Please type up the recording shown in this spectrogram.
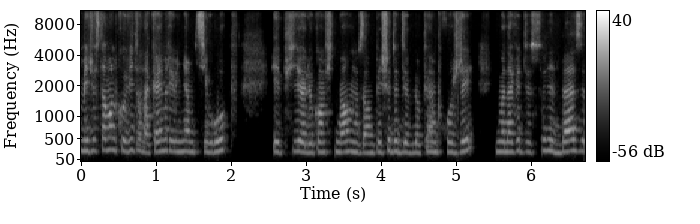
Mais juste avant le Covid, on a quand même réuni un petit groupe. Et puis le confinement nous a empêché de développer un projet. Mais on avait de solides bases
